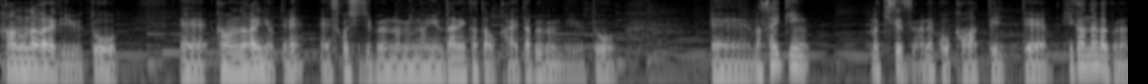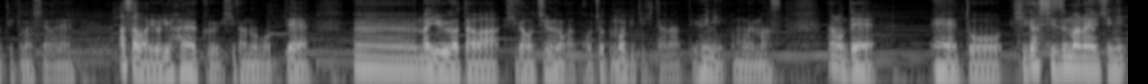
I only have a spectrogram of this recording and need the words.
川の流れで言うと、えー、川の流れによってね、えー、少し自分の身の委ね方を変えた部分で言うと、えまあ、最近、まあ、季節がねこう変わっていって日が長くなってきましたよね。朝はより早く日が昇ってうーん、まあ、夕方は日が落ちるのがこうちょっと伸びてきたなっていうふうに思います。なので、えーと、日が沈まないうちに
